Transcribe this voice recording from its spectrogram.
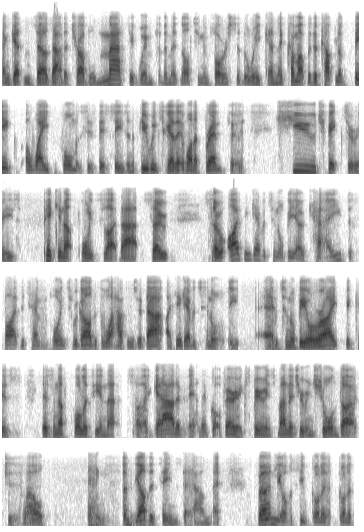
and get themselves out of trouble. Massive win for them at Nottingham Forest at the weekend. They've come up with a couple of big away performances this season. A few weeks ago, they won at Brentford. Huge victories, picking up points like that. So, so I think Everton will be okay despite the 10 points, regardless of what happens with that. I think Everton will be Everton will be all right because there's enough quality in that side to get out of it, and they've got a very experienced manager in Sean Dyche as well. And the other teams down there, Burnley obviously got a got a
